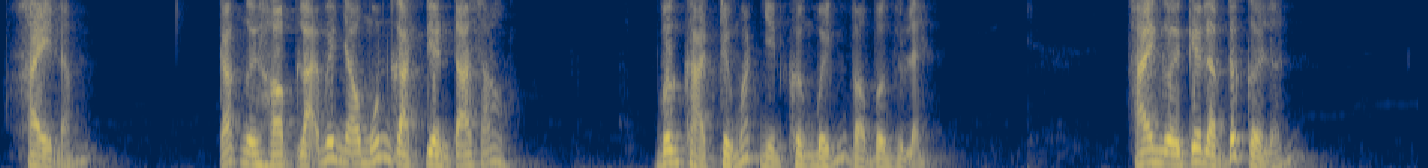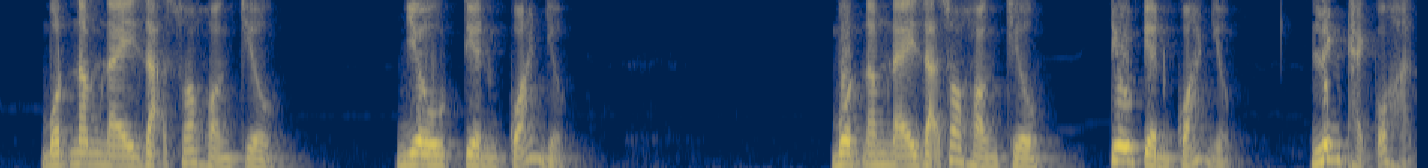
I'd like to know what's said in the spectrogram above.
Hay lắm. Các người hợp lại với nhau muốn gạt tiền ta sao? Vương Khả trừng mắt nhìn Khương Bính và Vương Hiếu Lễ. Hai người kia lập tức cười lớn. Một năm này dạ xoa Hoàng Triều, Nhiều tiền quá nhiều. Một năm này dạ xoa Hoàng Triều, Tiêu tiền quá nhiều. Linh thạch có hạn.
